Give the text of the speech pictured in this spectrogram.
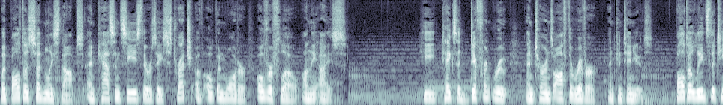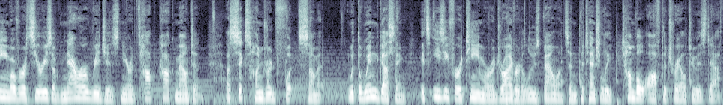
but Balto suddenly stops, and Kaasen sees there is a stretch of open water overflow on the ice. He takes a different route and turns off the river and continues. Balto leads the team over a series of narrow ridges near Topkok Mountain, a 600 foot summit. With the wind gusting, it's easy for a team or a driver to lose balance and potentially tumble off the trail to his death.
